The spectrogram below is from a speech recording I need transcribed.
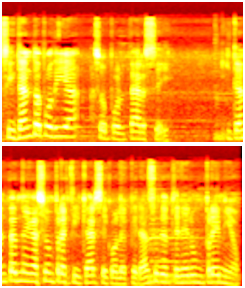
Si tanto podía soportarse y tanta negación practicarse con la esperanza de obtener un premio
